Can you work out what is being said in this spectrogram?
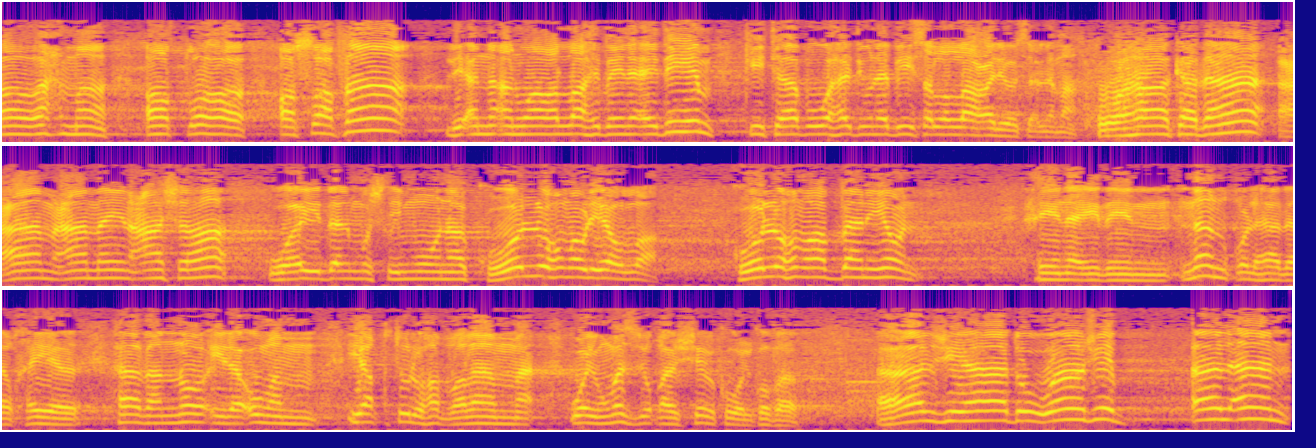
الرحمة الطهر الصفاء لأن أنوار الله بين أيديهم كتاب وهدي النبي صلى الله عليه وسلم. وهكذا عام عامين عشرة وإذا المسلمون كلهم أولياء الله كلهم ربانيون. حينئذ ننقل هذا الخير هذا النور إلى أمم يقتلها الظلام ويمزقها الشرك والكفر. الجهاد واجب الآن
